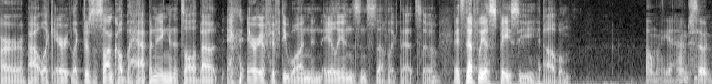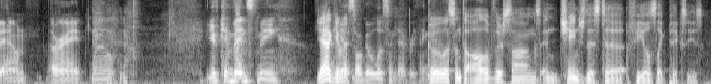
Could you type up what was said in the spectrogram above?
are about like area. Like, there's a song called "The Happening," and it's all about Area 51 and aliens and stuff like that. So it's definitely a spacey album. oh my god, I'm so down. All right, well, you've convinced me. Yeah, I give guess it. I'll go listen to everything. Go listen to all of their songs and change this to "Feels Like Pixies."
